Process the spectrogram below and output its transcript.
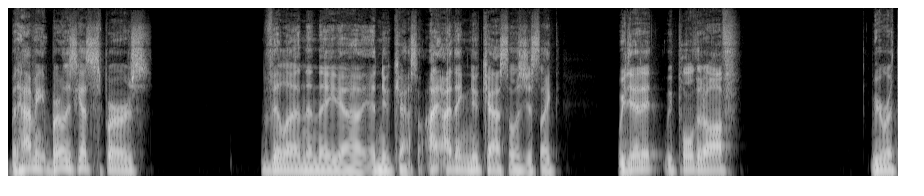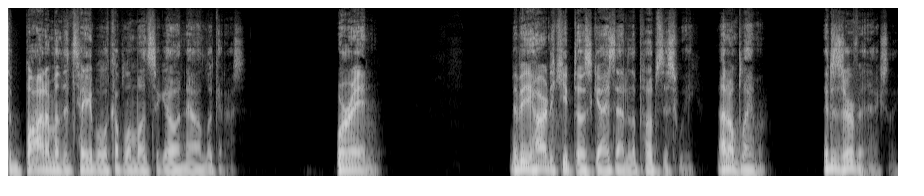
But having Burnley's got Spurs, Villa, and then they uh, Newcastle. I, I think Newcastle is just like we did it, we pulled it off. We were at the bottom of the table a couple of months ago, and now look at us. We're in. It'd be hard to keep those guys out of the pubs this week. I don't blame them. They deserve it, actually.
